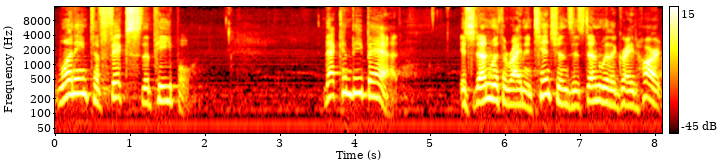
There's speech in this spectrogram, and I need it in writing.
wanting to fix the people. That can be bad. It's done with the right intentions, it's done with a great heart,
